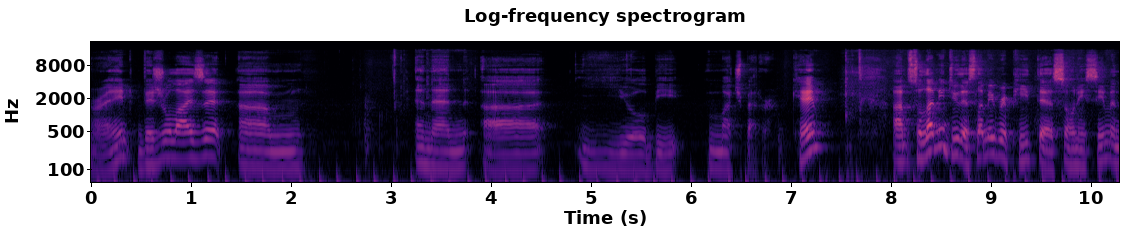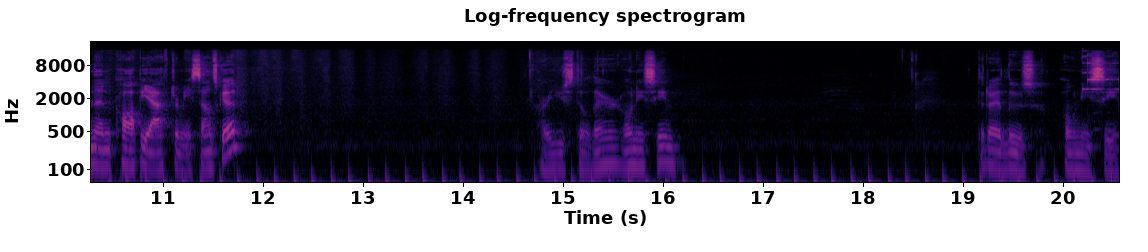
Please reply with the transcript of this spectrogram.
all right? Visualize it, um, and then uh, you'll be much better, okay? Um, so let me do this. Let me repeat this, Onisim, and then copy after me. Sounds good? Are you still there, Onisim? Did I lose Onisi?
